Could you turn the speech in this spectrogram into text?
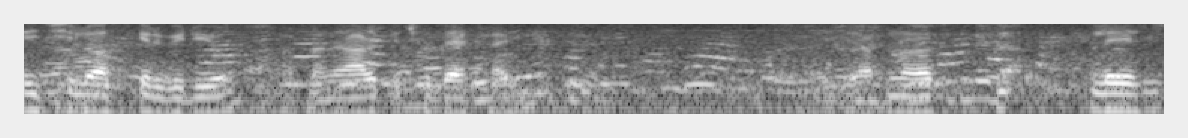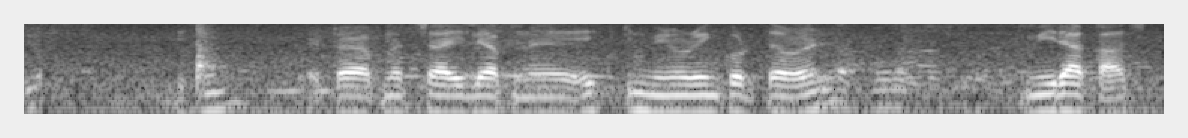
এই ছিল আজকের ভিডিও আপনাদের আর কিছু দেখাই। এই যে আপনারা প্লেস এটা আপনার চাইলে আপনি স্ক্রিন মিনোরিং করতে পারেন। মিরা কাস্ট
